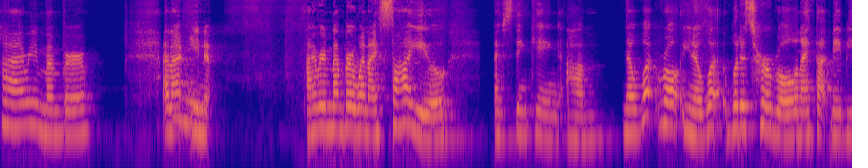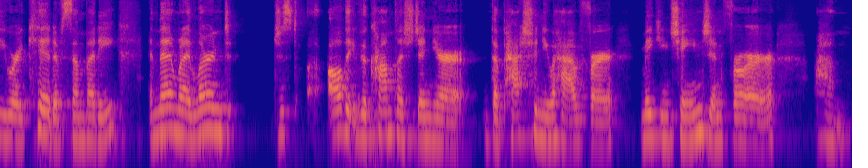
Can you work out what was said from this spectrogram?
I remember. And I, you know, I remember when I saw you, I was thinking, um, now what role, you know, what, what is her role? And I thought maybe you were a kid of somebody. And then when I learned just all that you've accomplished in your, the passion you have for making change and for, um,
